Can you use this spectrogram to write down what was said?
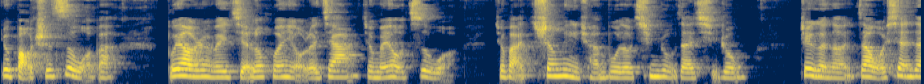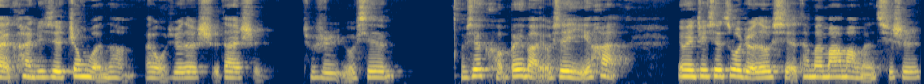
就保持自我吧，不要认为结了婚有了家就没有自我，就把生命全部都倾注在其中。这个呢，在我现在看这些征文呢，哎，我觉得实在是就是有些有些可悲吧，有些遗憾，因为这些作者都写他们妈妈们其实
